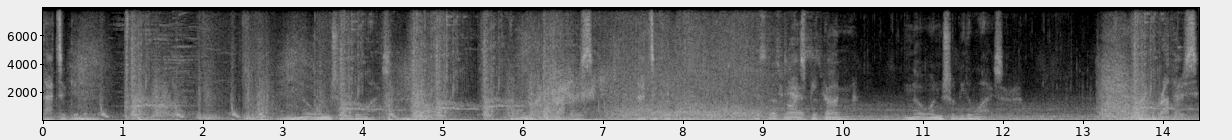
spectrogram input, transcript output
That's a given. No one shall be wiser. For my brothers. That's a given. This was It has this was begun. No one shall be the wiser. For my brothers.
